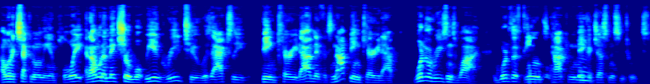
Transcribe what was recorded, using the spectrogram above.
I want to check in on the employee, and I want to make sure what we agreed to is actually being carried out. And if it's not being carried out, what are the reasons why? What are the themes and how can we make mm. adjustments and tweaks?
